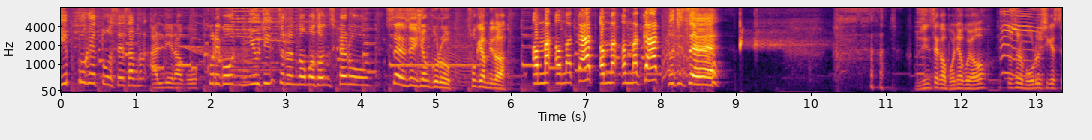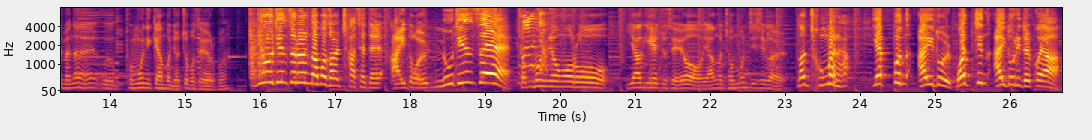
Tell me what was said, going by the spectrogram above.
이쁘게 또 세상을 알리라고. 그리고 뉴진스를 넘어선 새로운 센세이션 그룹 소개합니다 엄마 엄마 갓 엄마 엄마 갓. 누진세 누진세가 뭐냐고요? 뜻을 모르시겠으면은 그 부모님께 한번 여쭤보세요 여러분 뉴진스를 넘어설 차세대 아이돌 누진세 전문 용어로 이야기해주세요 양은 전문 지식을 넌 정말 하- 예쁜 아이돌 멋진 아이돌이 될 거야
